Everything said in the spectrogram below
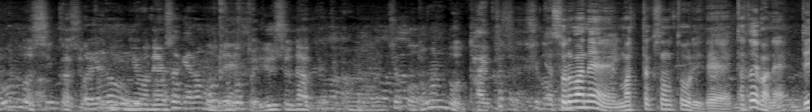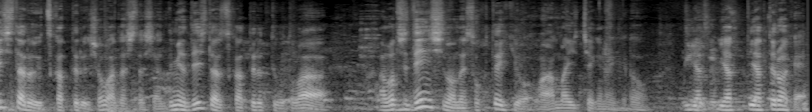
どんどん進化すると人間はねお酒飲もむんでっともっと優秀だって言うけどどんどん退化してる。それはね全くその通りで例えばねデジタル使ってるでしょ私たちは。でみんなデジタル使ってるってことはあ私電子のね測定器を、まあ、あんまり言っちゃいけないけどやややってるわけ。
